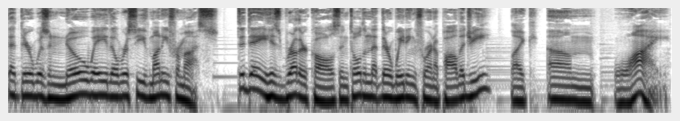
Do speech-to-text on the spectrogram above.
that there was no way they'll receive money from us. Today, his brother calls and told him that they're waiting for an apology. Like, um, why?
